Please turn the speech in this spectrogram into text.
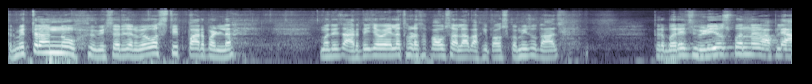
तर मित्रांनो विसर्जन व्यवस्थित पार पडलं. मध्येच आरतीच्या वेळेला थोडासा पाऊस आला बाकी पाऊस कमीच होता आज. तर बरेच व्हिडिओज पण आपल्या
